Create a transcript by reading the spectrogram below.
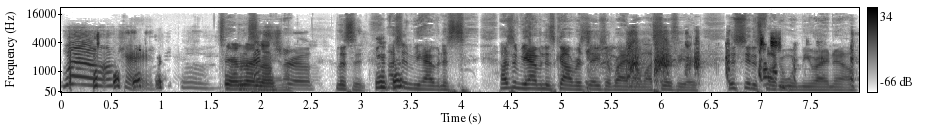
Well, okay. No, no, no. True. Listen, I shouldn't be having this. I shouldn't be having this conversation right now. My sis here. This shit is oh fucking with me right now.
